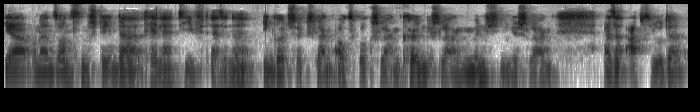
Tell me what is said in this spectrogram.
ja, und ansonsten stehen da relativ, also ne, Ingolstadt geschlagen, Augsburg geschlagen, Köln geschlagen, München geschlagen. Also absoluter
